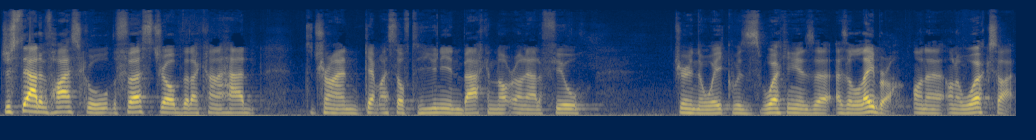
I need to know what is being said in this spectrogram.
just out of high school, the first job that I kind of had to try and get myself to uni and back and not run out of fuel during the week was working as a, as a labourer on a, on a work site,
